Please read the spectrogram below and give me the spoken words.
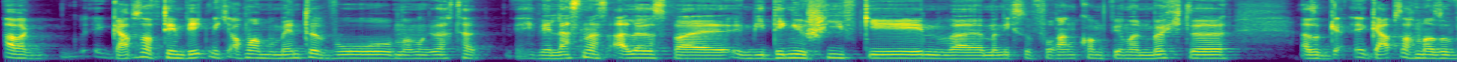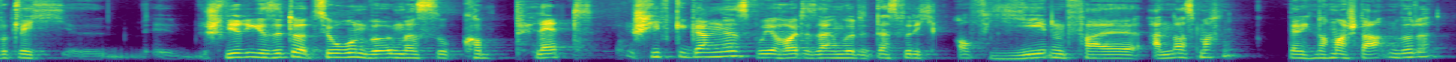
Aber gab es auf dem Weg nicht auch mal Momente, wo man gesagt hat, hey, wir lassen das alles, weil irgendwie Dinge schief gehen, weil man nicht so vorankommt, wie man möchte? Also gab es auch mal so wirklich äh, schwierige Situationen, wo irgendwas so komplett schiefgegangen ist, wo ihr heute sagen würdet, das würde ich auf jeden Fall anders machen, wenn ich nochmal starten würde?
